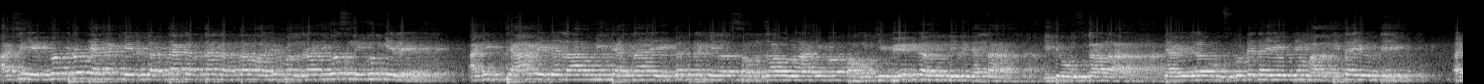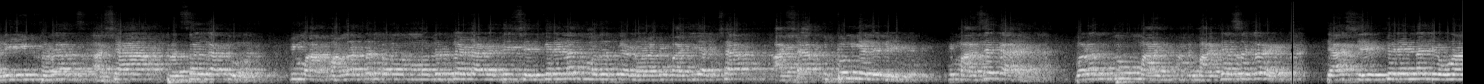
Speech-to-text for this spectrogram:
असे एकत्र त्यांना केलं. करता करता करता माझे पंधरा दिवस निघून गेले. आणि त्या वेळेला मी त्यांना एकत्र केलं समजावलं आणि मग भाऊंची भेट घालून दिली त्यांना. इथे उसगावला त्यावेळेला उसकोटेताई होते मालतीताई होते. आणि खरंच अशा प्रसंगातून की मला तर म- मदत करणार आणि ते शेतकऱ्यांनाच आणि माझी अच्छा आशा तुटून गेलेली. की माझं काय परंतु माझ्या सगळं त्या शेतकऱ्यांना जेव्हा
